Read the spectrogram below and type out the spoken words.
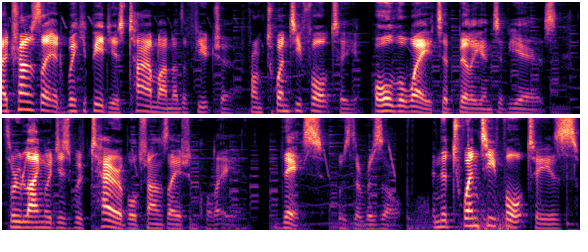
I translated Wikipedia's timeline of the future from 2040 all the way to billions of years through languages with terrible translation quality. This was the result. In the 2040s,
